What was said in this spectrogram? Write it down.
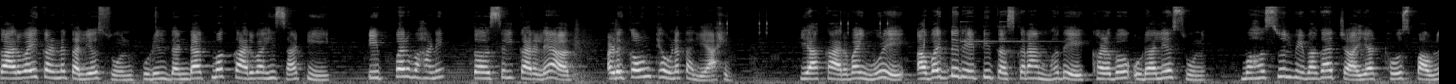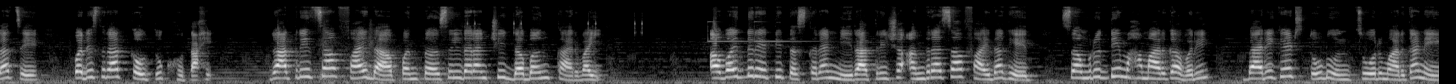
कारवाई करण्यात आली असून पुढील दंडात्मक कारवाईसाठी टिप्पर वाहने तहसील कार्यालयात अडकवून ठेवण्यात आली आहेत या कारवाईमुळे अवैध रेती तस्करांमध्ये खळबळ उडाली असून महसूल विभागाच्या या ठोस पावलाचे परिसरात कौतुक होत आहे. रात्रीचा फायदा पण तहसीलदारांची दबंग कारवाई. अवैध रेती तस्करांनी रात्रीच्या अंधाराचा फायदा घेत समृद्धी महामार्गावरील बॅरिकेड्स तोडून चोर मार्गाने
